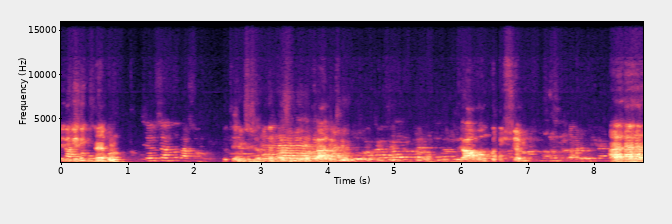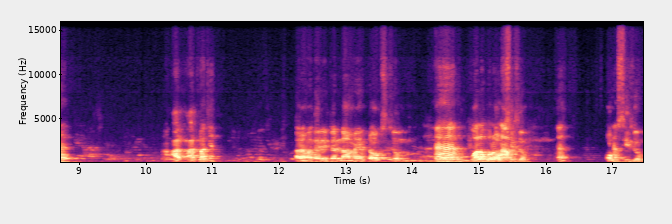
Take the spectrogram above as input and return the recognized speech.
এদিকে এদিকে। হ্যাঁ বলো। রাম হ্যাঁ হ্যাঁ হ্যাঁ। আর আমাদের এটার নামে একটা অক্সিজেন হ্যাঁ হ্যাঁ বলো বলো নাম। অক্সিজেন হ্যাঁ? অক্সিজেন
